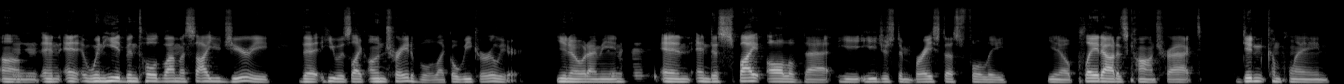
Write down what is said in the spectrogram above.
Um, mm-hmm. and, and when he had been told by Masai Ujiri that he was like untradeable like a week earlier. You know what I mean? Mm-hmm. And and despite all of that, he he just embraced us fully you know, played out his contract, didn't complain,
